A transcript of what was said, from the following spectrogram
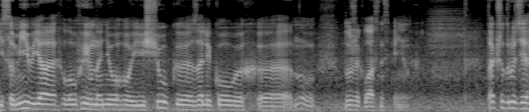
і сомів я ловив на нього, і щук е, залікових. Ну, дуже класний спінінг. Так що, друзі,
